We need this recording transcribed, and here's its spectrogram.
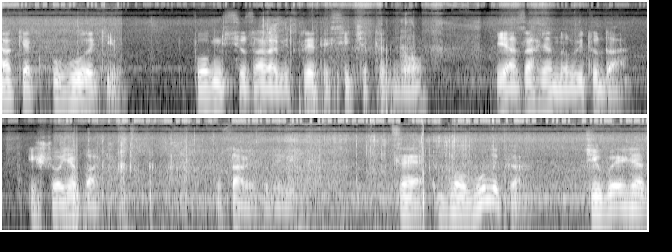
Так як у вуликів повністю зараз відкрите сітчате дно, я заглянув і туди. І що я бачу? Ну самі подивіться. Це дно вулика чи вигляд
